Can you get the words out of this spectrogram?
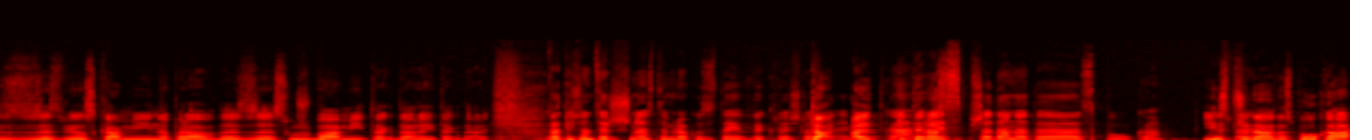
Ze związkami naprawdę, ze służbami i tak dalej, i tak dalej. W 2013 roku zostaje wykreślona Tak, ale Emilka i teraz- jest sprzedana ta spółka. Jest sprzedana ta spółka.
